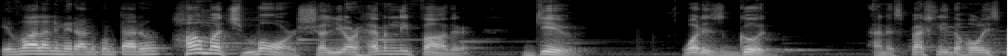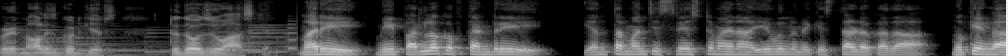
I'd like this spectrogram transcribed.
ఇవ్వాలని మీరు అనుకుంటారు? How much more shall your heavenly Father give what is good and especially the Holy Spirit knowledge good gifts to those who ask him మరి మీ పరలోకపు తండ్రి ఎంత మంచి శ్రేష్టమైన ఈవులను మీకు ఇస్తాడో కదా ముఖ్యంగా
